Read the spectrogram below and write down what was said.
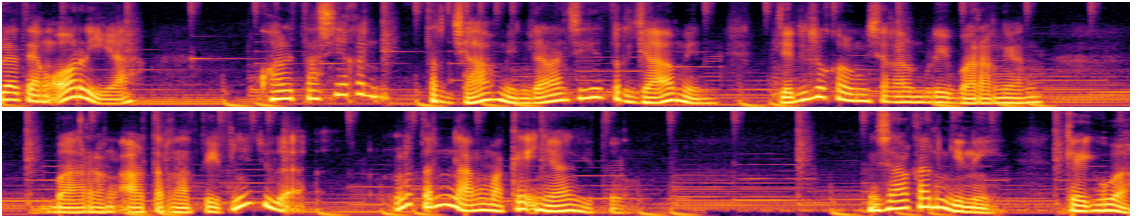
lihat yang ori ya kualitasnya kan terjamin garansinya terjamin. Jadi lo kalau misalkan beli barang yang barang alternatifnya juga lo tenang makainya gitu. Misalkan gini kayak gua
